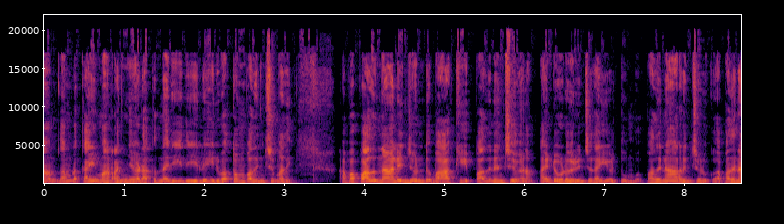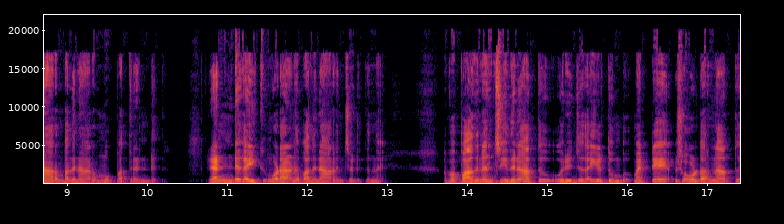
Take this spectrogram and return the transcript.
ആ നമ്മുടെ കൈ മറഞ്ഞു കിടക്കുന്ന രീതിയിൽ ഇരുപത്തൊമ്പത് ഇഞ്ച് മതി. അപ്പോൾ പതിനാല് ഇഞ്ചുണ്ട് ബാക്കി പതിനഞ്ച് വേണം. അതിന്റെ കൂടെ ഒരു ഇഞ്ച് തയ്യൽ തുമ്പ്. പതിനാറ് ഇഞ്ച് എടുക്കുക. പതിനാറും പതിനാറും മുപ്പത്തിരണ്ട്. രണ്ട് കൈക്കും കൂടാണ് പതിനാറ് ഇഞ്ച് എടുക്കുന്നത്. അപ്പോൾ പതിനഞ്ച് ഇതിനകത്ത് ഒരു ഇഞ്ച് തയ്യൽ തുമ്പ്. മറ്റേ ഷോൾഡറിനകത്ത്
